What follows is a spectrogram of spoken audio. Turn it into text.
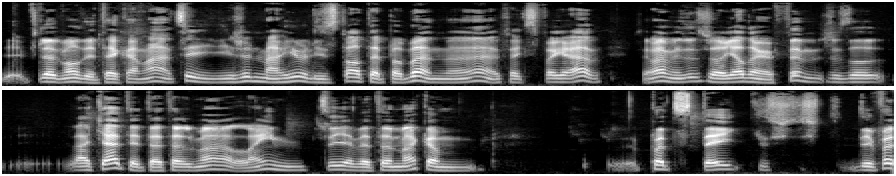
puis là, le monde était comment? Tu sais, les jeux de Mario, les histoires étaient pas bonnes. Non, non, fait que c'est pas grave. C'est vrai, mais là, je regarde un film, je veux dire... La quête était tellement lame. Tu sais, il y avait tellement comme... Pas de steak. Des fois,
